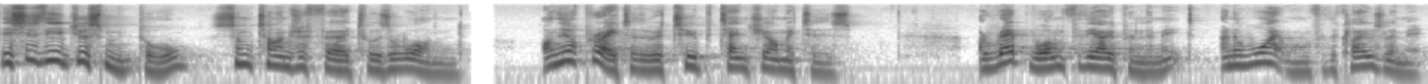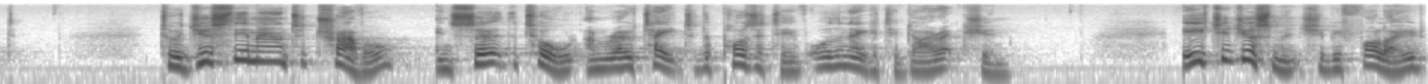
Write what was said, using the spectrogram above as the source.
This is the adjustment tool, sometimes referred to as a wand. On the operator there are two potentiometers a red one for the open limit and a white one for the close limit. To adjust the amount of travel, insert the tool and rotate to the positive or the negative direction. Each adjustment should be followed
